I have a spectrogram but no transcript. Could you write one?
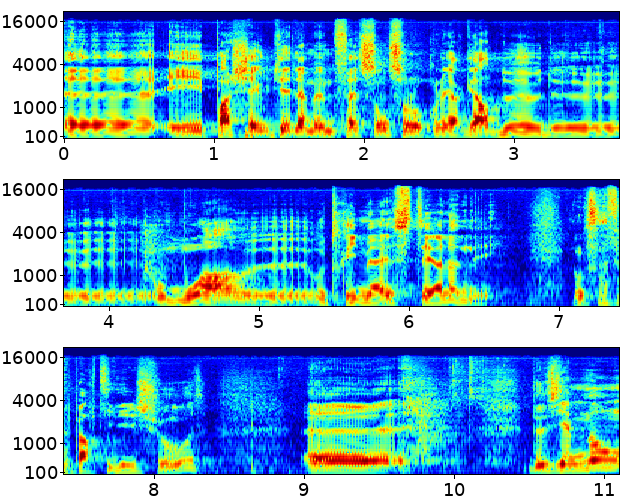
Euh, et pas chahuter de la même façon selon qu'on les regarde au mois, euh, au trimestre et à l'année. Donc ça fait partie des choses. Euh, deuxièmement,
